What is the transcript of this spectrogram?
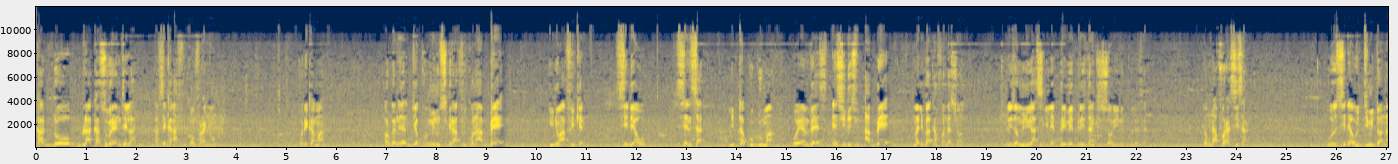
ka do bila ka souveraineté la ka se ka africain fara ɲɔgɔn kan o de kama organisation jɛkulu minnu sigira afiriki kɔnɔ a bɛɛ union africaine cdao sensat lipta ko guruma omvs ainsi de suite a bɛɛ mali b'a ka fondation la président minnu y'a sigi les premiers présidents qui sont réunis pour le faire donc n'a fɔra sisan o CEDEAO dimi dɔn na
